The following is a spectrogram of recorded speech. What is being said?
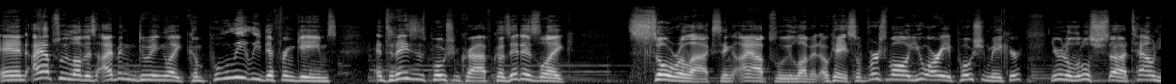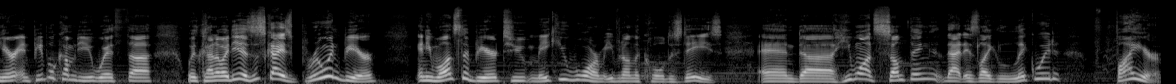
and I absolutely love this. I've been doing like completely different games, and today's is Potion Craft because it is like so relaxing. I absolutely love it. Okay, so first of all, you are a potion maker. You're in a little uh, town here, and people come to you with uh, with kind of ideas. This guy is brewing beer, and he wants the beer to make you warm even on the coldest days. And uh, he wants something that is like liquid fire.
